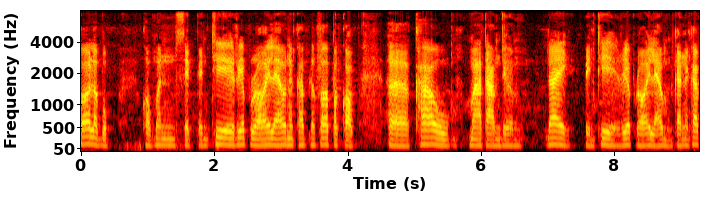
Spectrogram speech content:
ก็ระบบของมันเสร็จเป็นที่เรียบร้อยแล้วนะครับ แล้วก็ประกอบเอเข้ามาตามเดิมได้เป็นที่เรียบร้อยแล้วเหมือนกันนะครับ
